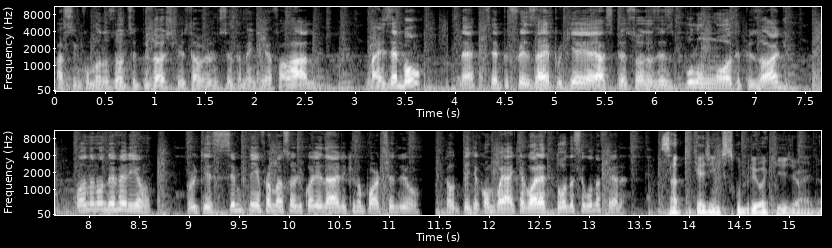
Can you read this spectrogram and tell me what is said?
assim como nos outros episódios que eu estava junto, você também tinha falado. Mas é bom, né? Sempre frisar aí porque as pessoas às vezes pulam um ou outro episódio quando não deveriam. Porque sempre tem informação de qualidade aqui no Porto 101. Então tem que acompanhar que agora é toda segunda-feira. Sabe o que a gente descobriu aqui, Jordan?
